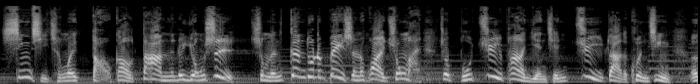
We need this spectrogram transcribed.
兴起成为祷告大能的勇士，使我们更多的被神的话语充满，就不惧怕眼前巨大的困境，而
